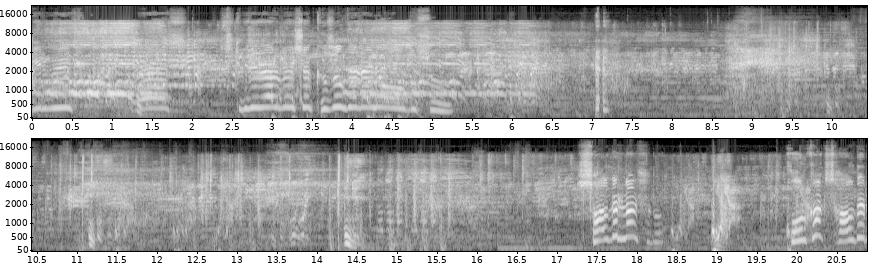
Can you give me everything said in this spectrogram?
Bir büyük beş. Skibidiler beşe kızıl dereli oldusu. Lan şunu. Korkak saldır.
